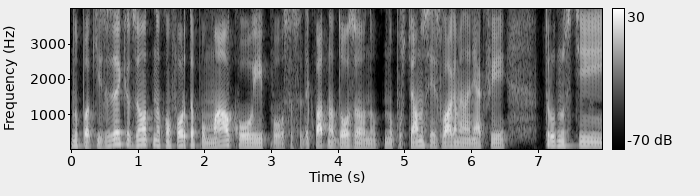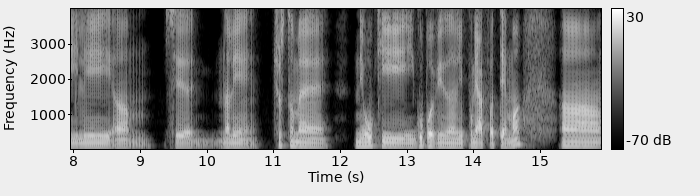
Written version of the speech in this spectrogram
но пък излизайки от зоната на комфорта по малко и по, с адекватна доза, но, но постоянно се излагаме на някакви трудности или ам, се, нали, чувстваме неуки и глупави нали, по някаква тема, а,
